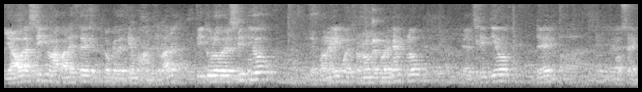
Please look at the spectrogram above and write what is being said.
Y ahora sí nos aparece lo que decíamos antes, ¿vale? Título del sitio, le ponéis vuestro nombre, por ejemplo, el sitio de José.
